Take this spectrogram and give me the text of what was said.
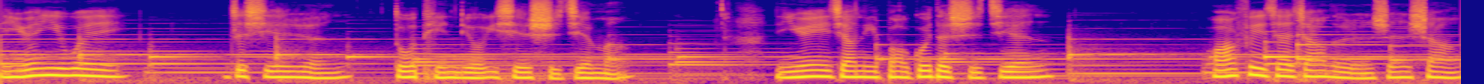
你愿意为这些人多停留一些时间吗？你愿意将你宝贵的时间花费在这样的人身上？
